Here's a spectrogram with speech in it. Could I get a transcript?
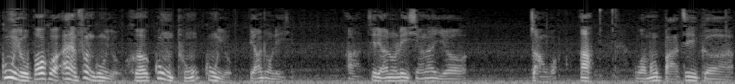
共有包括按份共有和共同共有两种类型啊，这两种类型呢也要掌握啊。我们把这个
